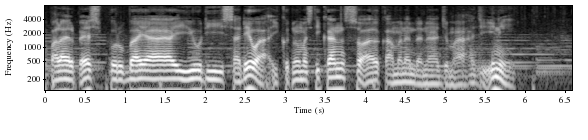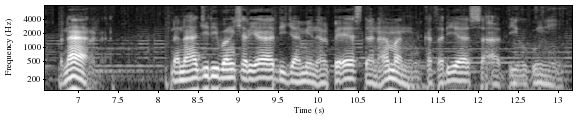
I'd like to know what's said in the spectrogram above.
Kepala LPS Purbaya Yudi Sadewa ikut memastikan soal keamanan dana jemaah haji ini. Benar, dana haji di bank syariah dijamin LPS dan aman, kata dia saat dihubungi.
